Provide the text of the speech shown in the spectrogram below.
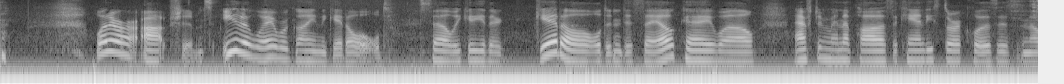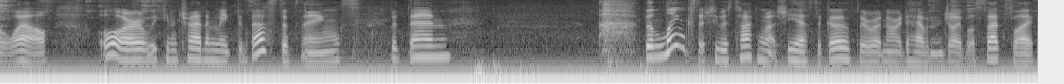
what are our options? Either way, we're going to get old. So we could either get old and to say, okay, well, after menopause, the candy store closes, and oh well. Or we can try to make the best of things, but then the links that she was talking about she has to go through in order to have an enjoyable sex life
